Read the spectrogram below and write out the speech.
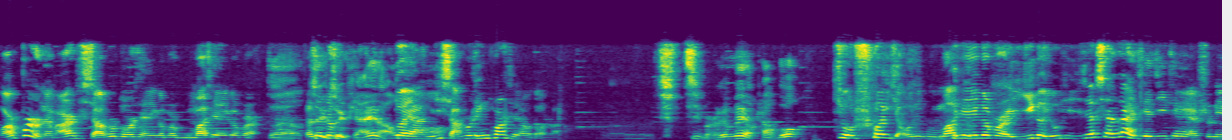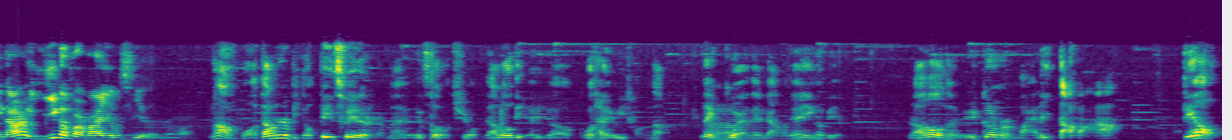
玩倍儿那玩意儿，小时候多少钱一个倍儿？五毛钱一个倍儿。对啊，最最便宜的。对呀，你小时候零花钱有多少？嗯，基本上跟没有差不多。就说有五毛钱一个倍儿，一个游戏，像现在街机厅也是，你哪有一个倍儿玩游戏的时候？那我当时比较悲催的是什么？有一次我去我们家楼底下一个国泰游戏城的，那贵，那两块钱一个币。然后呢，有一哥们儿买了一大把。掉，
